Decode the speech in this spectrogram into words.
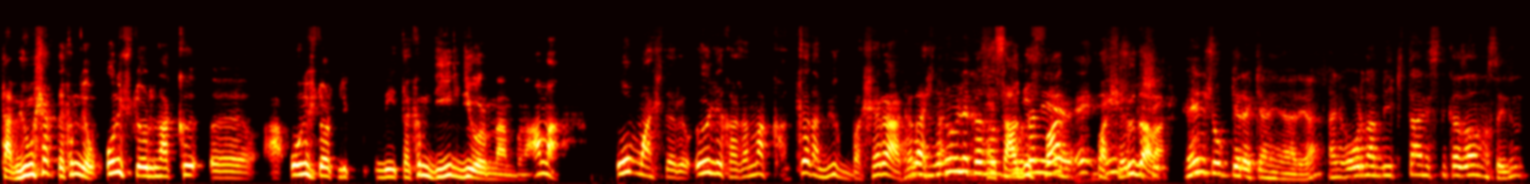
tamam yumuşak takım diyorum. 13-4'ün hakkı e, 13-4'lük bir takım değil diyorum ben buna ama o maçları öyle kazanmak hakikaten büyük başarı arkadaşlar. Onlar öyle. Tesadüf Burada niye? var, En- en başarı çok da şey- var. En çok gereken yer ya. Hani oradan bir iki tanesini kazanmasaydın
